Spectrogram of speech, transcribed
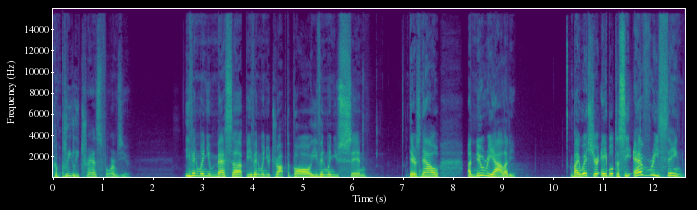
completely transforms you. Even when you mess up, even when you drop the ball, even when you sin, there's now a new reality by which you're able to see everything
